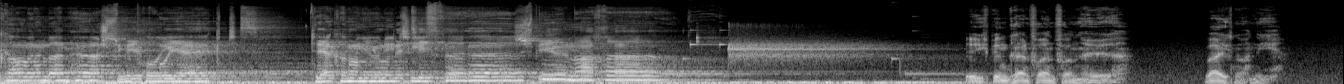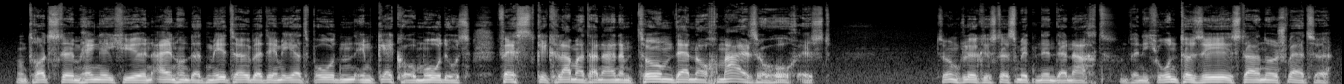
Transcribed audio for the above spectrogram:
Willkommen beim Hörspielprojekt der Community für Hörspielmacher. Ich bin kein Freund von Höhe. War ich noch nie. Und trotzdem hänge ich hier in 100 Meter über dem Erdboden im Gecko-Modus, festgeklammert an einem Turm, der nochmal so hoch ist. Zum Glück ist es mitten in der Nacht, und wenn ich runtersehe, ist da nur Schwärze.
